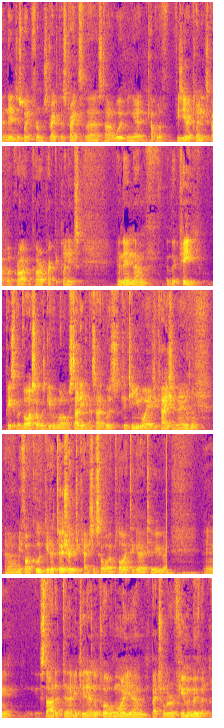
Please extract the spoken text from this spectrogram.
and then just went from strength to strength. Uh, started working at a couple of physio clinics, a couple of chiro- chiropractic clinics, and then um, the key piece of advice I was given while I was studying massage was continue my education and Mhm. um, if I could get a tertiary education. So I applied to go to, uh, uh, started uh, in 2012 my um, Bachelor of Human Movement.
